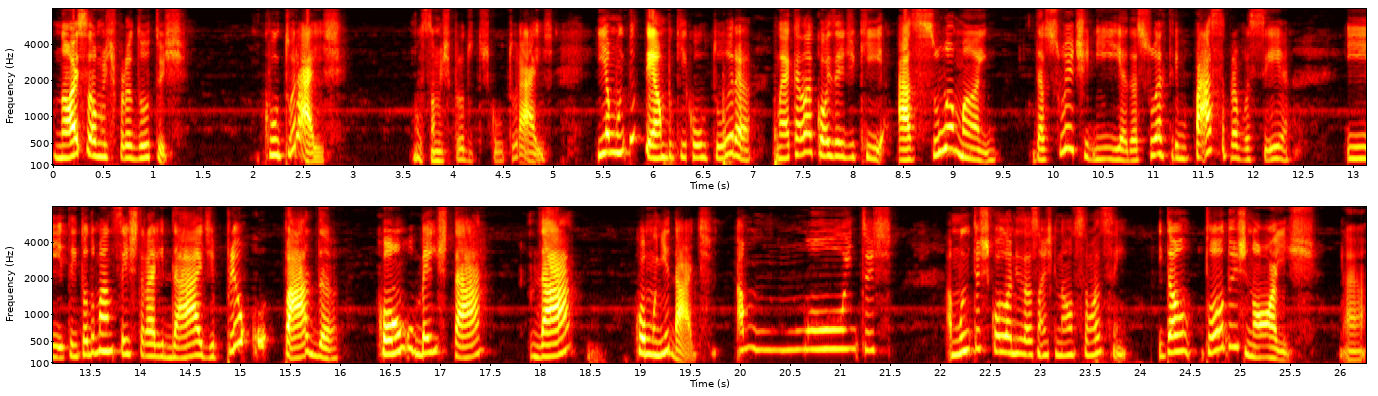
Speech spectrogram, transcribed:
nós somos produtos culturais. Nós somos produtos culturais. E há muito tempo que cultura não é aquela coisa de que a sua mãe, da sua etnia, da sua tribo, passa para você e tem toda uma ancestralidade preocupada com o bem-estar da comunidade. Há muitos Há muitas colonizações que não são assim. Então, todos nós, né?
